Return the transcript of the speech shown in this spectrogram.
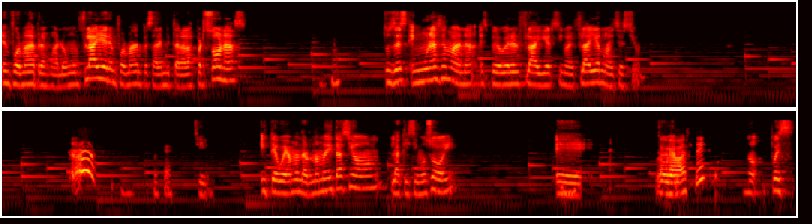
en forma de plasmarlo en un flyer, en forma de empezar a invitar a las personas. Entonces, en una semana espero ver el flyer. Si no hay flyer, no hay sesión. Ok. Sí. Y te voy a mandar una meditación, la que hicimos hoy. Eh, te ¿Lo voy a- grabaste? No, pues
